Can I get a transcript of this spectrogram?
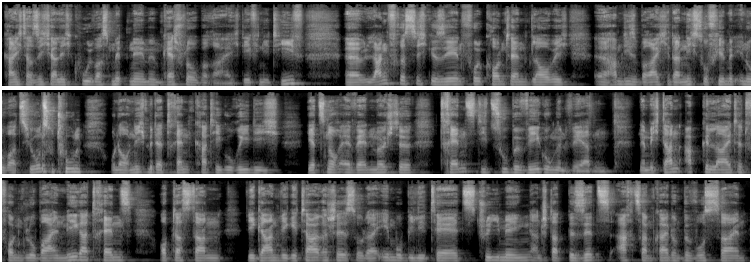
kann ich da sicherlich cool was mitnehmen im Cashflow-Bereich. Definitiv. Äh, langfristig gesehen, Full Content, glaube ich, äh, haben diese Bereiche dann nicht so viel mit Innovation zu tun und auch nicht mit der Trendkategorie, die ich jetzt noch erwähnen möchte. Trends, die zu Bewegungen werden. Nämlich dann abgeleitet von globalen Megatrends, ob das dann vegan-vegetarisch ist oder E-Mobilität, Streaming anstatt Besitz, Achtsamkeit und Bewusstsein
